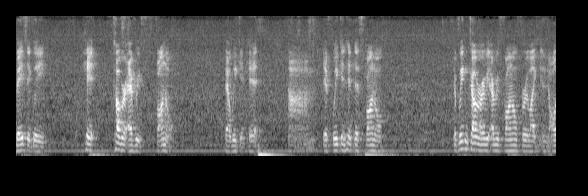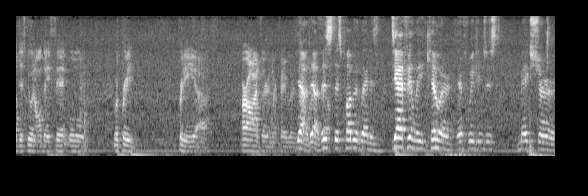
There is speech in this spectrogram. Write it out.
basically hit cover every funnel that we can hit. Um, if we can hit this funnel, if we can cover every every funnel for like and all just do an all day sit, we'll we're pretty pretty. Uh, our odds are in our favor. Yeah, yeah. one, This so. this public land is definitely killer if we can just make sure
